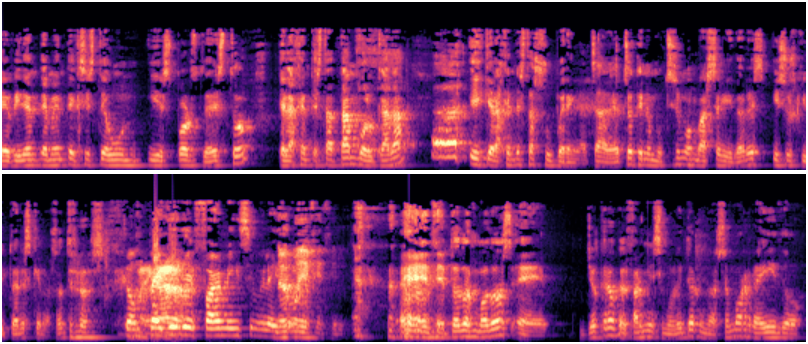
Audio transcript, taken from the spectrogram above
que, evidentemente, existe un eSports de esto, que la gente está tan volcada y que la gente está súper enganchada. De hecho, tiene muchísimos más seguidores y suscriptores que nosotros. Competitive Claro. Farming Simulator. No es muy difícil. Eh, de todos modos, eh, yo creo que el Farming Simulator nos hemos reído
